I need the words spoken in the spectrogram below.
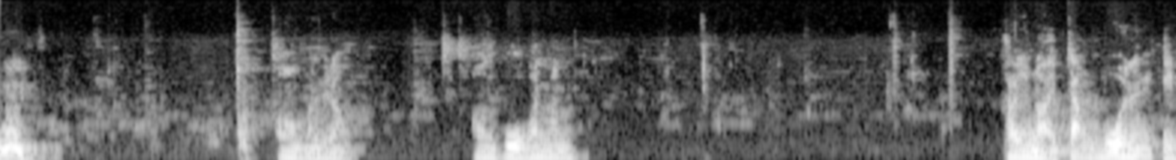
อืม อ่องมันพี่น้องอ่องปูมันมันข้าวยังหน่อยจำกระปูนั่นกิน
